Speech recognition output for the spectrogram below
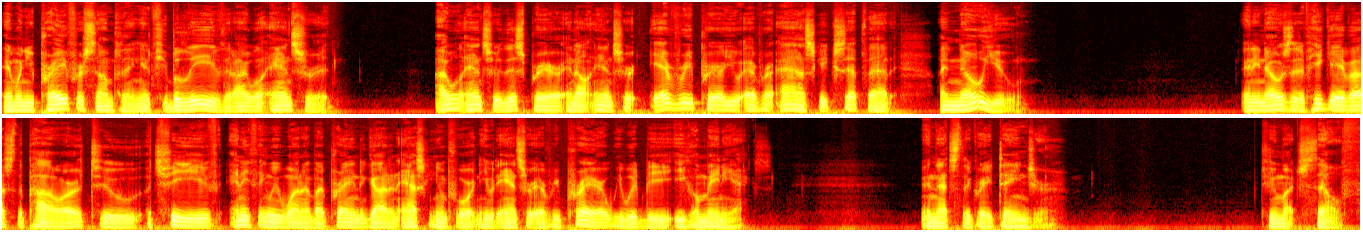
And when you pray for something, if you believe that I will answer it, I will answer this prayer and I'll answer every prayer you ever ask, except that I know you. And He knows that if He gave us the power to achieve anything we wanted by praying to God and asking Him for it, and He would answer every prayer, we would be egomaniacs. And that's the great danger. Too much self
